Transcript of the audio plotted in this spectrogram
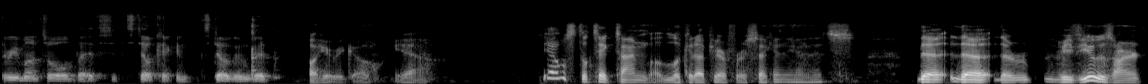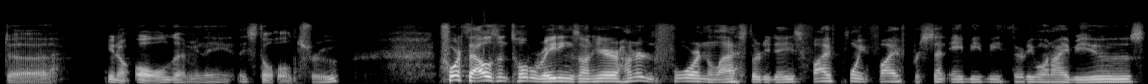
three months old, but it's, it's still kicking. It's still doing good. Oh, here we go. Yeah. Yeah, we'll still take time to look it up here for a second. Yeah, it's the the the reviews aren't uh you know old. I mean they they still hold true. 4,000 total ratings on here, 104 in the last 30 days, 5.5% ABV, 31 IBUs.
